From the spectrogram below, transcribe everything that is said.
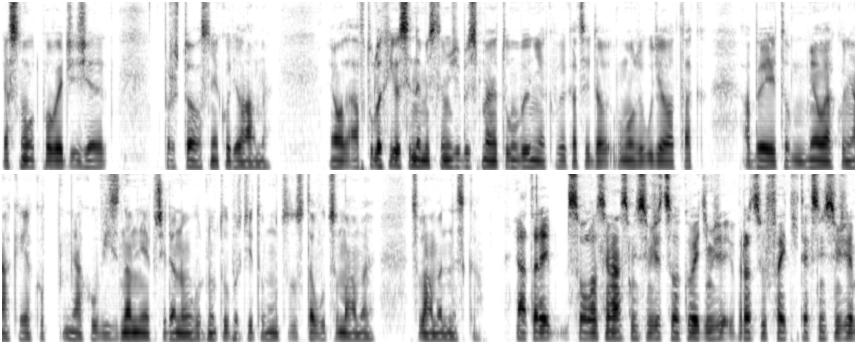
jasnou odpověď, že proč to vlastně jako děláme. Jo, a v tuhle chvíli si nemyslím, že bychom tu mobilní aplikaci mohli udělat tak, aby to mělo jako, nějaký, jako nějakou významně přidanou hodnotu proti tomu stavu, co máme, co máme dneska. Já tady souhlasím, já si myslím, že celkově tím, že pracuji v IT, tak si myslím, že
